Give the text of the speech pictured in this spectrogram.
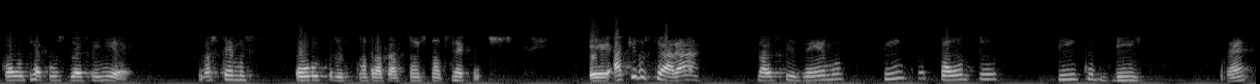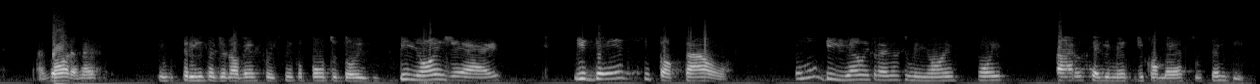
com os recursos do FNE. Nós temos outras contratações com outros recursos. É, aqui no Ceará, nós fizemos 5,5 bi. Né? Agora, né, em 30 de novembro, foi 5,2 bilhões de reais e desse total, 1 bilhão e 300 milhões foi para o segmento de comércio e serviços.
